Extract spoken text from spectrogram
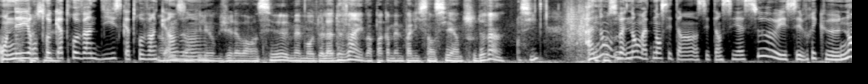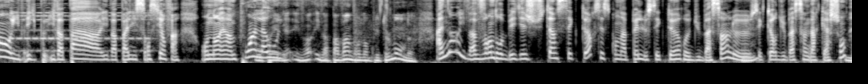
On est en entre personnel 90 Ah oui, 95 donc hein. il est obligé d'avoir un CE, même au-delà de 20. Il va pas quand même pas licencier en dessous de 20. Si Ah non, bah non, maintenant c'est un c'est un CSE et c'est vrai que non, il, va- il, peut- il va pas il va pas licencier. Enfin, on a un point là où il, va, il va pas vendre non plus tout le monde. ah non, il va vendre. Il y a juste un secteur, c'est ce qu'on appelle le secteur euh, du bassin, le Mhm. secteur du bassin d'Arcachon. Mhm.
